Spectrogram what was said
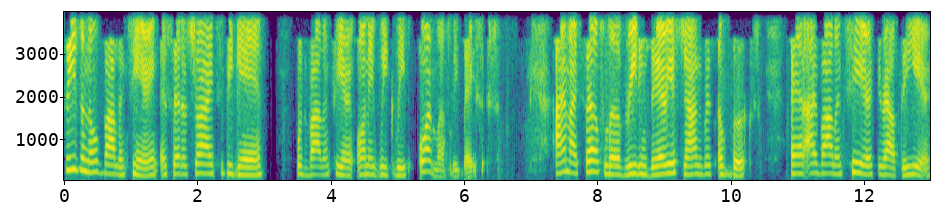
seasonal volunteering instead of trying to begin with volunteering on a weekly or monthly basis. I myself love reading various genres of books, and I volunteer throughout the year.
